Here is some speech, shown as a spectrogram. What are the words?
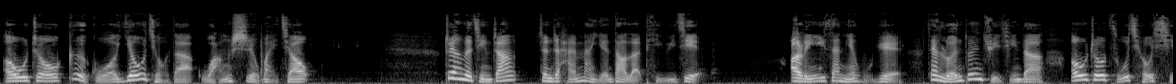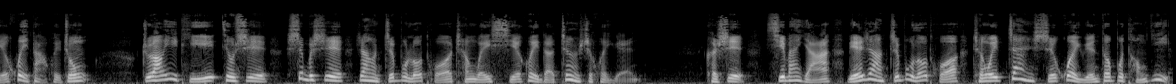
欧洲各国悠久的王室外交。这样的紧张甚至还蔓延到了体育界。二零一三年五月，在伦敦举行的欧洲足球协会大会中，主要议题就是是不是让直布罗陀成为协会的正式会员。可是，西班牙连让直布罗陀成为暂时会员都不同意。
